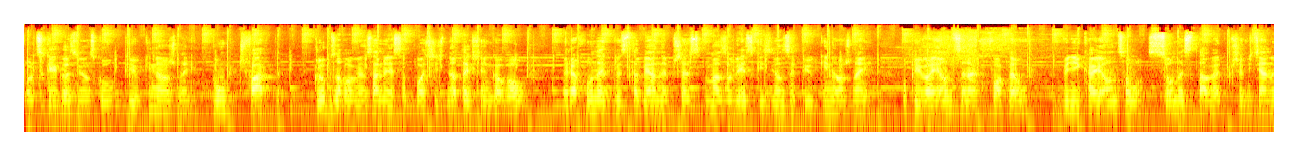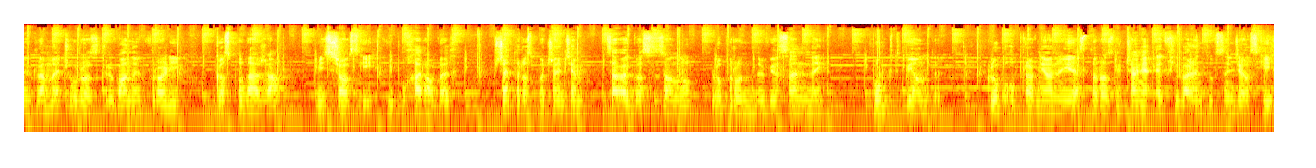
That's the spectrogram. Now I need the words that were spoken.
Polskiego Związku Piłki Nożnej. Punkt czwarty. Klub zobowiązany jest opłacić notę księgową, rachunek wystawiany przez Mazowiecki Związek Piłki Nożnej, opiewający na kwotę wynikającą z sumy stawek przewidzianych dla meczu rozgrywanych w roli gospodarza, mistrzowskich i pucharowych przed rozpoczęciem całego sezonu lub rundy wiosennej. Punkt 5. Klub uprawniony jest do rozliczania ekwiwalentów sędziowskich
